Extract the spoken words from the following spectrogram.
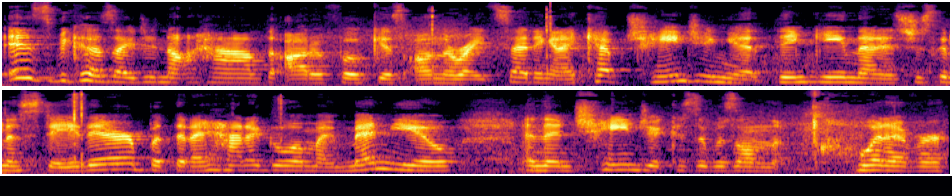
is because I did not have the autofocus on the right setting and I kept changing it thinking that it's just gonna stay there but then I had to go in my menu and then change it because it was on the whatever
